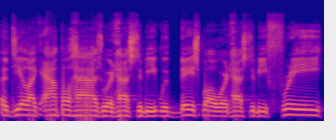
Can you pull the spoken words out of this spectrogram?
a deal like Apple has, where it has to be with baseball, where it has to be free?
